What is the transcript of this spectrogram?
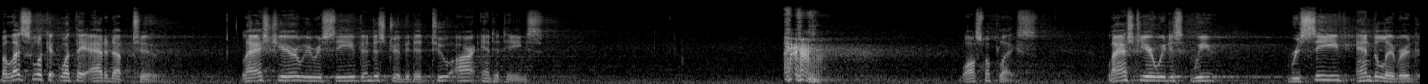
but let's look at what they added up to. Last year, we received and distributed to our entities. Lost my place. Last year, we, just, we received and delivered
